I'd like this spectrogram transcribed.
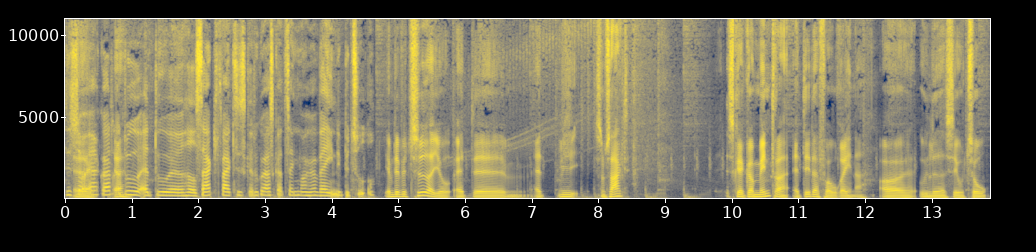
Det så Øh, jeg godt, ja. at du, at du øh, havde sagt faktisk, og du kan også godt tænke mig at høre, hvad det egentlig betyder. Jamen, det betyder jo, at, øh, at vi, som sagt, skal gøre mindre af det, der forurener og udleder CO2.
